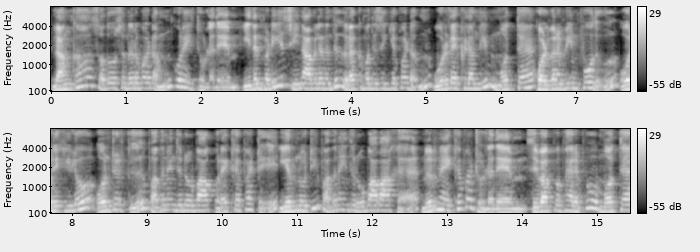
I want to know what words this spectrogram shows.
லங்கா சதோச நிறுவனம் குறைத்துள்ளது. இதன்படி சீனாவிலிருந்து இறக்குமதி செய்யப்படும் உருளைக்கிழங்கின் மொத்த கொள்வனவின் போது ஒரு கிலோ ஒன்றிற்கு பதினைந்து ரூபாய் குறைக்கப்பட்டு இருநூற்றி பதினைந்து ரூபாவாக நிர்ணயிக்கப்பட்டுள்ளது. சிவப்பு பருப்பு மொத்த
